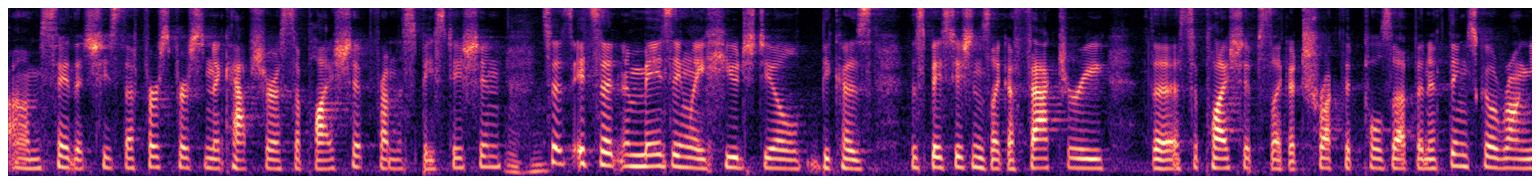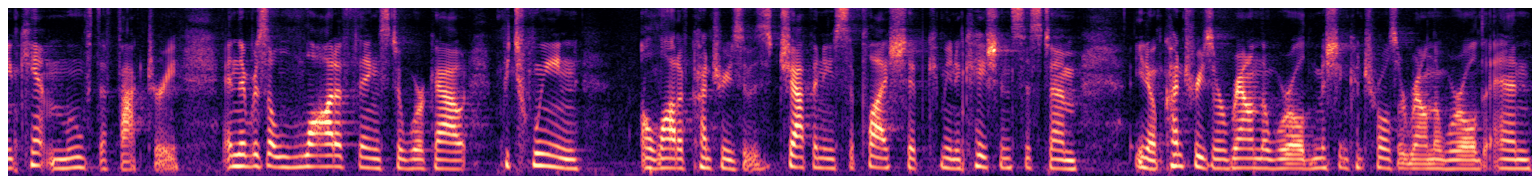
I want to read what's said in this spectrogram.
um, say that she's the first person to capture a supply ship from the space station. So it's, it's an amazingly huge deal because the space station is like a factory. The supply ship's like a truck that pulls up, and if things go wrong, you can't move the factory. And there was a lot of things to work out between a lot of countries. It was Japanese supply ship, communication system, you know, countries around the world, mission controls around the world, and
